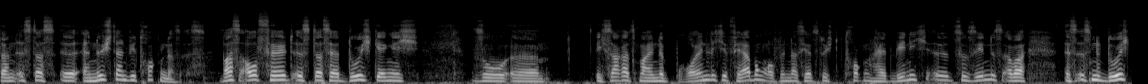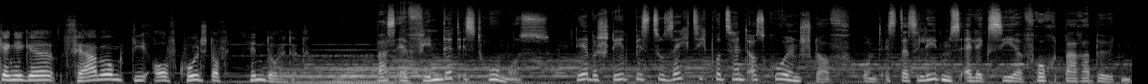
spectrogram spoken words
dann ist das äh, ernüchternd, wie trocken das ist. Was auffällt, ist, dass er durchgängig so äh, ich sage jetzt mal, eine bräunliche Färbung, auch wenn das jetzt durch die Trockenheit wenig äh, zu sehen ist, aber es ist eine durchgängige Färbung, die auf Kohlenstoff hindeutet. Was er findet, ist Humus. Der besteht bis zu 60 Prozent aus Kohlenstoff und ist das Lebenselixier fruchtbarer Böden.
